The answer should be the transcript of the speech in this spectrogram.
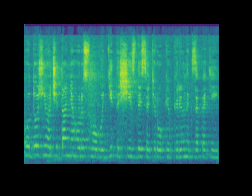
художнього читання горислово, діти 6-10 років, керівник Закатій.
